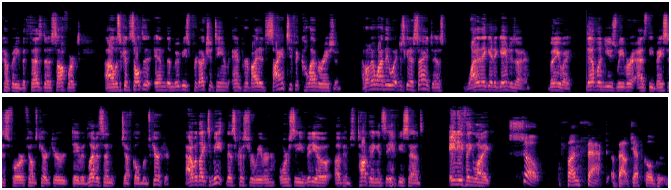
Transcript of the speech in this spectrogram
company Bethesda Softworks, uh, was a consultant in the movie's production team and provided scientific collaboration. I don't know why they wouldn't just get a scientist. Why did they get a game designer? But anyway, Devlin used Weaver as the basis for film's character David Levinson, Jeff Goldblum's character. I would like to meet this Christopher Weaver or see video of him talking and see if he sounds anything like so. Fun fact about Jeff Goldblum.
